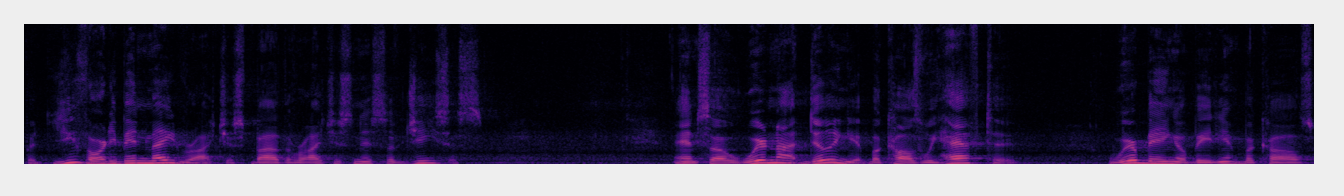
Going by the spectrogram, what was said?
But you've already been made righteous by the righteousness of Jesus. And so we're not doing it because we have to. We're being obedient because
